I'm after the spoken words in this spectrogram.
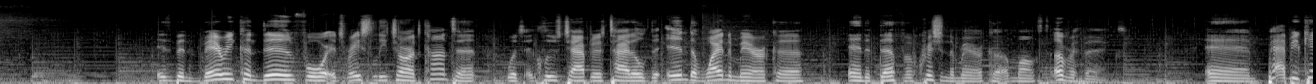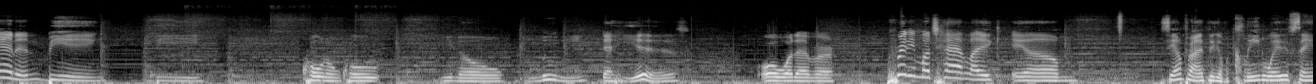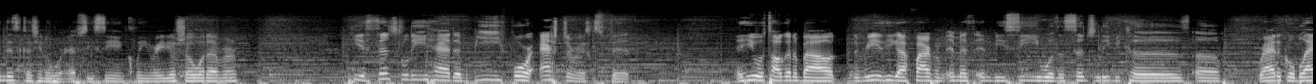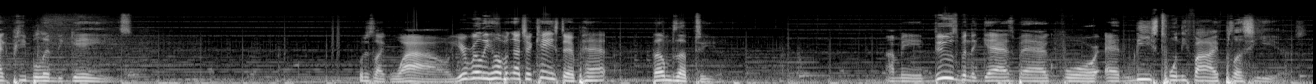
It's been very condemned for its racially charged content, which includes chapters titled The End of White America and The Death of Christian America, amongst other things. And Pat Buchanan, being the quote unquote, you know, loony that he is, or whatever, pretty much had like um see i'm trying to think of a clean way of saying this because you know we're fcc and clean radio show whatever. He essentially had a b4 asterisk fit. And he was talking about the reason he got fired from msnbc was essentially because of radical black people and the gays. Which is like wow you're really helping out your case there pat. Thumbs up to you I mean, dude's been a gas bag for at least 25 plus years.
